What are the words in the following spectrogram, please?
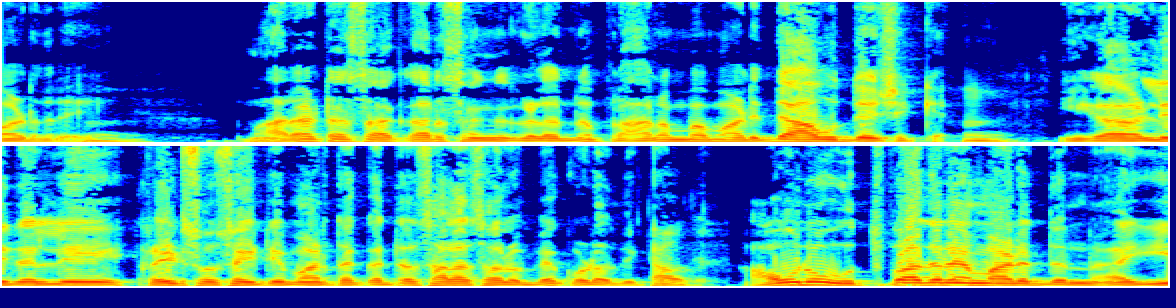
ಮಾಡಿದ್ರಿ ಮಾರಾಟ ಸಹಕಾರ ಸಂಘಗಳನ್ನು ಪ್ರಾರಂಭ ಮಾಡಿದ್ದೆ ಆ ಉದ್ದೇಶಕ್ಕೆ. ಈಗ ಹಳ್ಳಿನಲ್ಲಿ ಕ್ರೆಡಿಟ್ ಸೊಸೈಟಿ ಮಾಡ್ತಕ್ಕಂಥ ಸಾಲ ಸೌಲಭ್ಯ ಕೊಡೋದಕ್ಕೆ. ಅವನು ಉತ್ಪಾದನೆ ಮಾಡಿದ್ದನ್ನ ಈ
